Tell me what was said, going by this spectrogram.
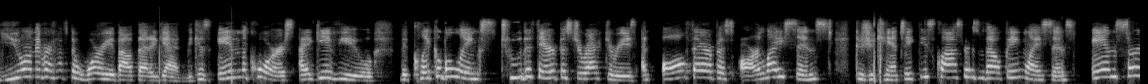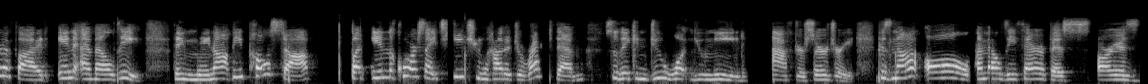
you don't ever have to worry about that again because in the course i give you the clickable links to the therapist directories and all therapists are licensed because you can't take these classes without being licensed and certified in mld they may not be post-op but in the course i teach you how to direct them so they can do what you need after surgery. Because not all mld therapists are as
